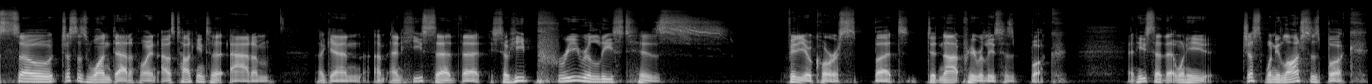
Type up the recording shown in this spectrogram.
So, just as one data point, I was talking to Adam again, um, and he said that so he pre released his video course, but did not pre release his book. And he said that when he just when he launched his book,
